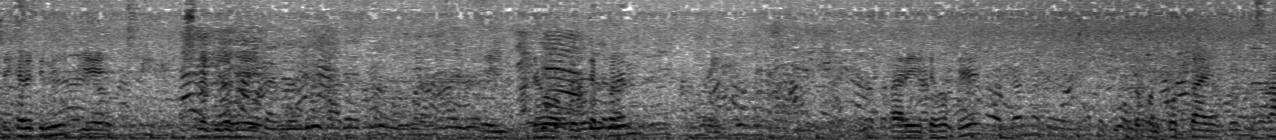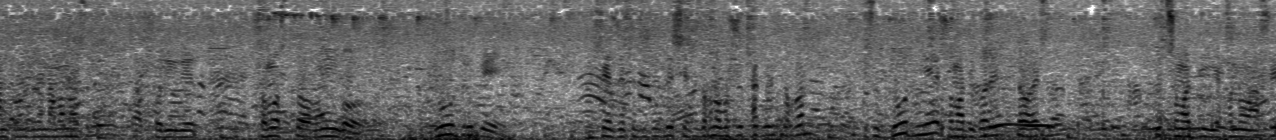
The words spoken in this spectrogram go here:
সেখানে তিনি গিয়ে কৃষ্ণ বিরহে এই দেহ পরিত্যাগ করেন তার এই দেহকে যখন পদ্মায় স্নান করার নামানো হয়েছিল, তার শরীরের সমস্ত অঙ্গ দুধ রূপে ভেসে যেতে যেতে যেতে সে যখন অবশ্যই থাকলেন তখন কিছু দুধ নিয়ে সমাধি করে দেওয়া হয়েছিল। দুধ সমাধি এখনও আছে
